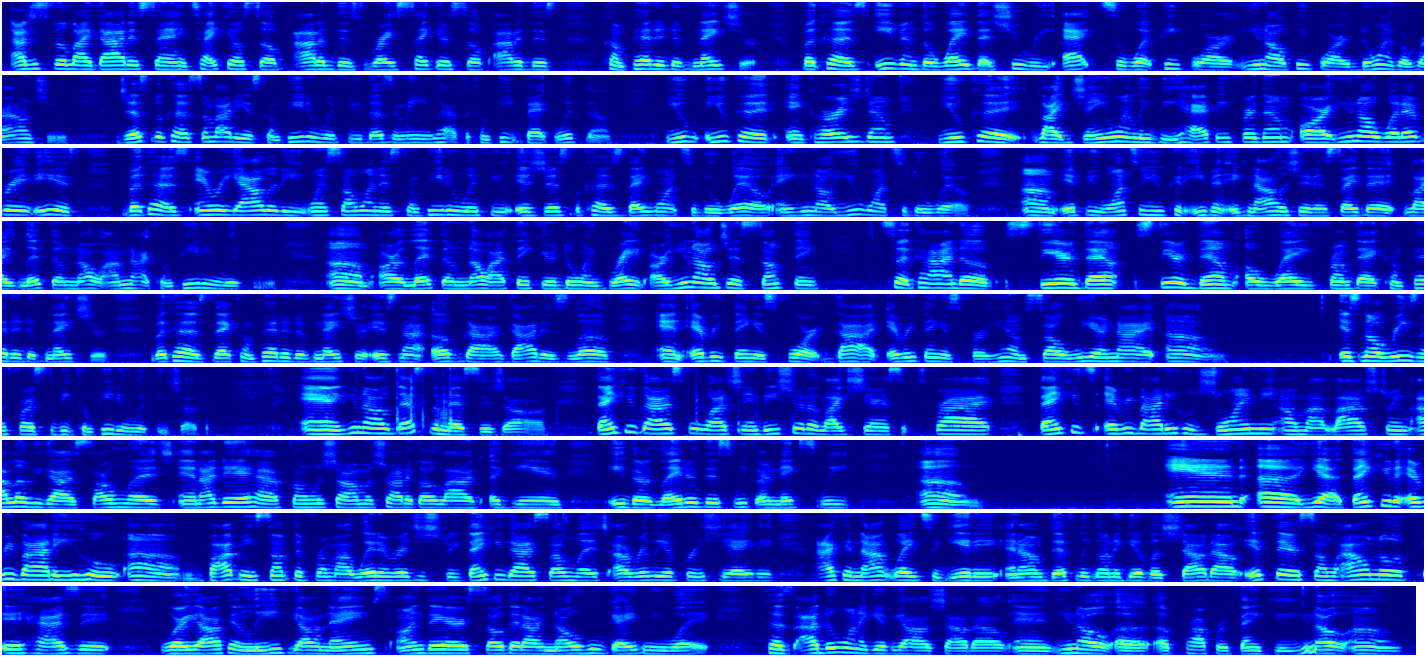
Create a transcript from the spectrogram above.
I just feel like God is saying, take yourself out of this race, take yourself out of this competitive nature. Because even the way that you react to what people are, you know, people are doing around you, just because somebody is competing with you doesn't mean you have to compete back with them. You you could encourage them, you could like genuinely be happy for them or you know whatever it is because in reality when someone is competing with you it's just because they want to do well and you know you want to do well. Um if you want to you could even acknowledge it and say that like let them know I'm not competing with you. Um or let them know I think you're doing great or you know just something to kind of steer them steer them away from that competitive nature because that competitive nature is not of God. God is love and everything is for God. Everything is for him. So we are not um it's no reason for us to be competing with each other. And, you know, that's the message, y'all. Thank you guys for watching. Be sure to like, share, and subscribe. Thank you to everybody who joined me on my live stream. I love you guys so much. And I did have fun with y'all. I'm going to try to go live again either later this week or next week. Um, and uh yeah, thank you to everybody who um bought me something from my wedding registry. Thank you guys so much. I really appreciate it. I cannot wait to get it and I'm definitely going to give a shout out if there's someone I don't know if it has it where y'all can leave y'all names on there so that I know who gave me what cuz I do want to give y'all a shout out and you know a, a proper thank you. You know um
